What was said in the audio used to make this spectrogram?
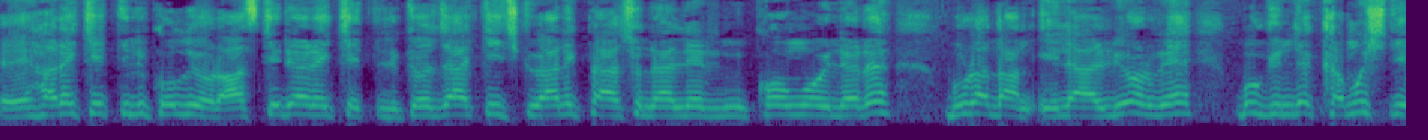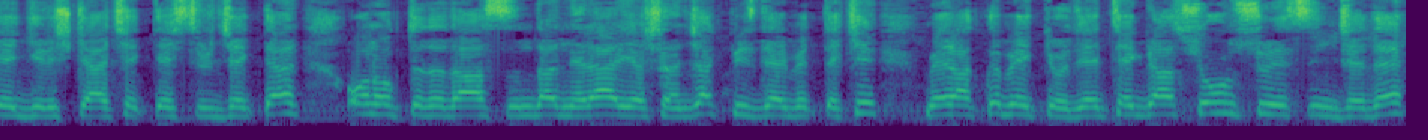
e, hareketlilik oluyor. Askeri hareketlilik özellikle iç güvenlik personellerinin konvoyları buradan ilerliyor ve bugün de Kamışlı'ya giriş gerçekleştirecekler. O noktada da aslında neler yaşanacak biz de elbette ki merakla bekliyoruz. Entegrasyon süresince de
